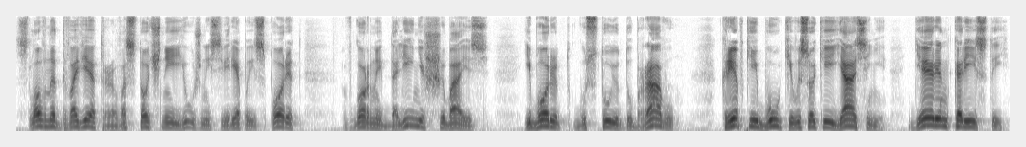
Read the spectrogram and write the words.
Словно два ветра, восточный и южный, свирепо и спорят, в горной долине сшибаясь, и борют густую дубраву, крепкие буки, высокие ясени, дерен користый,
